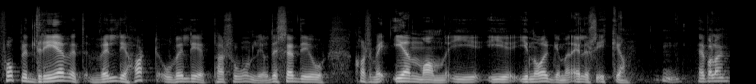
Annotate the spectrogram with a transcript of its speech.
folk ble drevet veldig hardt og veldig personlig. Og det skjedde jo kanskje med én mann i, i, i Norge, men ellers ikke. Heberlein?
